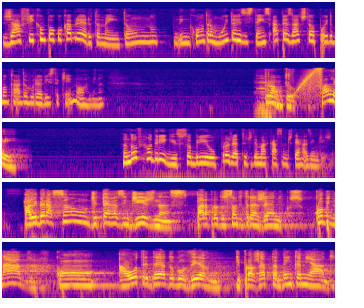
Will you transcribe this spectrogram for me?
já fica um pouco cabreiro também. Então, não, encontra muita resistência, apesar de ter o apoio da bancada ruralista, que é enorme, né? Pronto, falei. Randolfo Rodrigues, sobre o projeto de demarcação de terras indígenas. A liberação de terras indígenas para a produção de transgênicos, combinado com a outra ideia do governo, de projeto também encaminhado,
